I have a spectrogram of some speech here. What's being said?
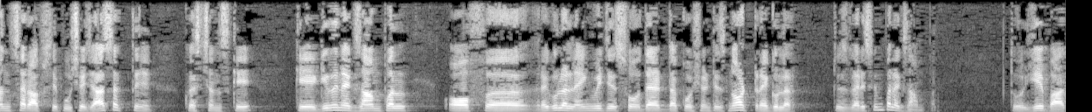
آنسر آپ سے پوچھے جا سکتے ہیں کوشچنس کے کہ given example of regular languages so that the quotient is not regular is very simple example تو یہ بات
